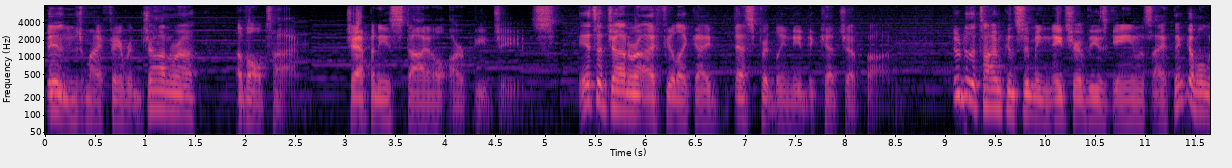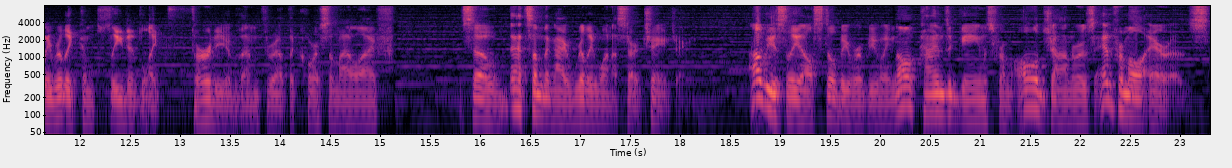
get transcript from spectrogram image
binge my favorite genre of all time Japanese style RPGs. It's a genre I feel like I desperately need to catch up on. Due to the time consuming nature of these games, I think I've only really completed like 30 of them throughout the course of my life so that's something I really want to start changing. Obviously, I'll still be reviewing all kinds of games from all genres and from all eras,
